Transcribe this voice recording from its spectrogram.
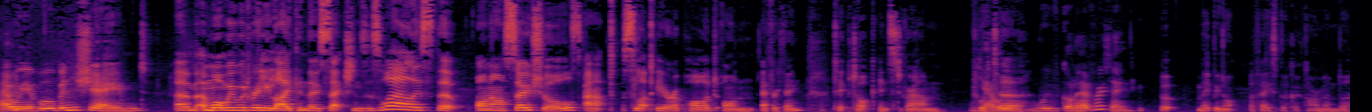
How we have all been shamed. Um, and what we would really like in those sections as well is that on our socials at Slut Era Pod on everything TikTok, Instagram, Twitter, Yeah, we, we've got everything. but maybe not a Facebook, I can't remember.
